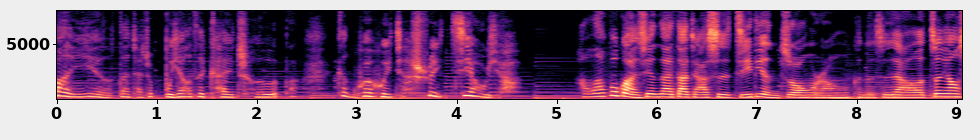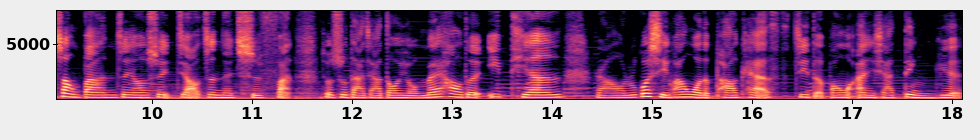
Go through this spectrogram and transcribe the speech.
半夜了，大家就不要再开车了吧，赶快回家睡觉呀！好啦，不管现在大家是几点钟，然后可能是要正要上班、正要睡觉、正在吃饭，就祝大家都有美好的一天。然后，如果喜欢我的 podcast，记得帮我按一下订阅。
